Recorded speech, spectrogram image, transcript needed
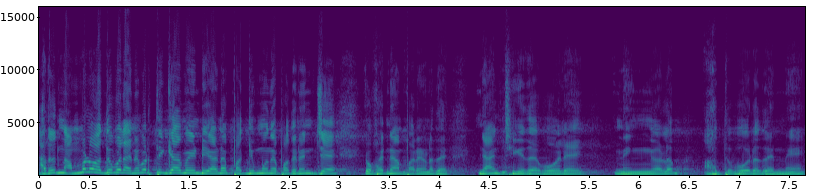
അത് നമ്മളും അതുപോലെ അനുവർത്തിക്കാൻ വേണ്ടിയാണ് പതിമൂന്ന് പതിനഞ്ച് യോഹന്നാൻ പറയണത്. ഞാൻ ചെയ്ത പോലെ നിങ്ങളും അതുപോലെ തന്നെ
